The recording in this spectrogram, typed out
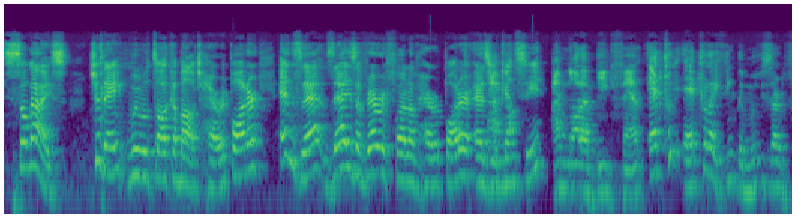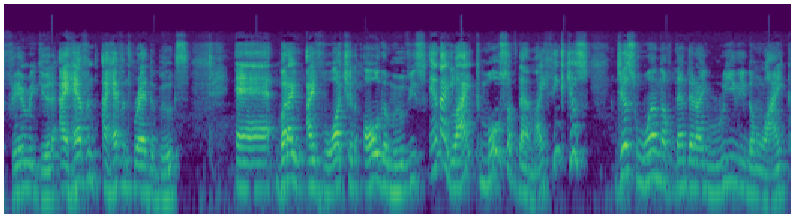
So, guys, today we will talk about Harry Potter, and Zé, Zé is a very fan of Harry Potter, as you I'm can not- see. I'm not a big fan. Actually, actually, I think the movies are very good. I haven't, I haven't read the books, uh, but I, I've watched all the movies, and I like most of them. I think just, just one of them that I really don't like,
